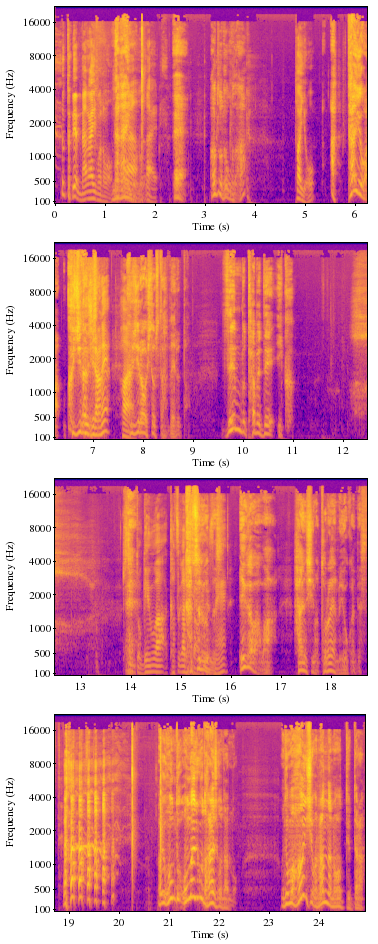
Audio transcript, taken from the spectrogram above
とりあえず長いものを。長いものはい。ええ。あとどこだ？太陽？あ太陽はクジラクジラね。はい。クジラを一つ食べると。全部食べていく。きちんと原話担がれてた担ぐんです。ね江川は阪神は虎屋の羊羹ですって。あれ本当同じこと話したことあるの？でも阪神は何なのって言ったら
